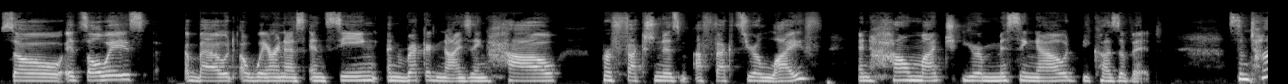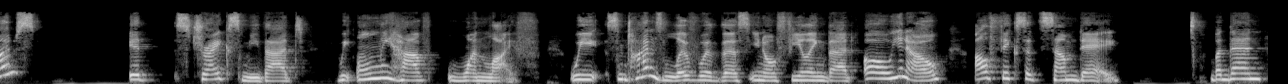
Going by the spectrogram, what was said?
So it's always about awareness and seeing and recognizing how perfectionism affects your life and how much you're missing out because of it. Sometimes it strikes me that we only have one life. We sometimes live with this, you know, feeling that, oh, you know, I'll fix it someday. But then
